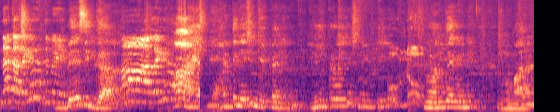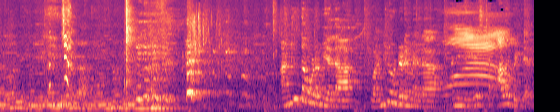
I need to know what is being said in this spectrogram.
నాకు అలాగే అర్థమైంది. బేసిక్గా ఆ, మోటివేషన్ చెప్పాను నేను. నీ ఇంప్రవైజేషన్ ఏంటి? నువ్వు అంతేగాని ఇంకో మా లాంటి వాళ్ళు ఇంకో నీ లాంటి వాళ్ళు అనుకున్నా అంట్లు తవ్వడం ఎలా? వంటలు ఉండడం ఎలా? అని వీడియోస్ చాలా పెట్టారు.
